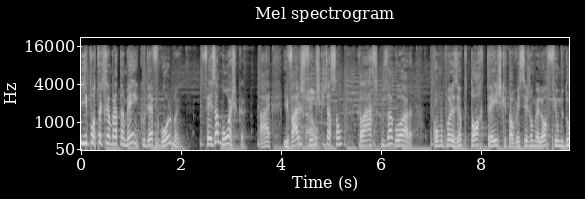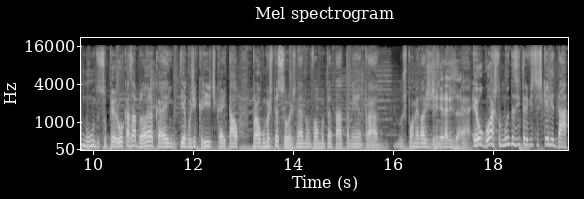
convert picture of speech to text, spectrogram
E é importante lembrar também que o Jeff Goldman fez A Mosca, tá? E vários Total. filmes que já são clássicos agora. Como, por exemplo, Thor 3, que talvez seja o melhor filme do mundo, superou Casablanca em termos de crítica e tal, para algumas pessoas, né? Não vamos tentar também entrar nos pormenores disso. Generalizar. É, eu gosto muito das entrevistas que ele dá.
